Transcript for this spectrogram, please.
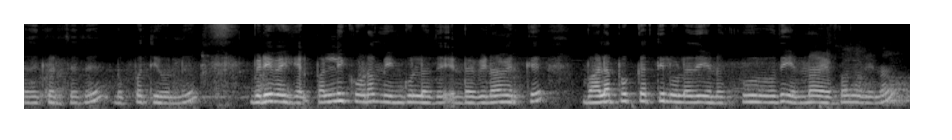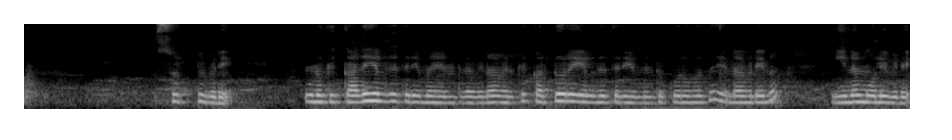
அதுக்கு அடுத்தது முப்பத்தி ஒன்று விடைவைகள். பள்ளிக்கூடம் எங்குள்ளது என்ற வினாவிற்கு வலப்பக்கத்தில் உள்ளது என கூறுவது என்ன? எப்படி அப்படின்னா சுட்டு விடை. உனக்கு கதை எழுத தெரியுமா என்ற வினாவிற்கு கட்டுரை எழுத தெரியும் என்று கூறுவது என்ன விடைனா இனமொழி விடை.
